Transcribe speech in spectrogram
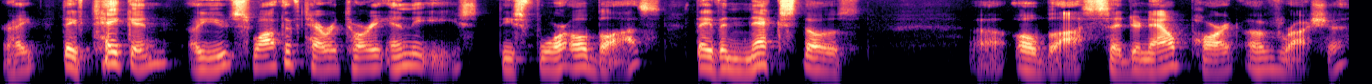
right? They've taken a huge swath of territory in the east, these four oblasts. They've annexed those uh, oblasts, said they're now part of Russia.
